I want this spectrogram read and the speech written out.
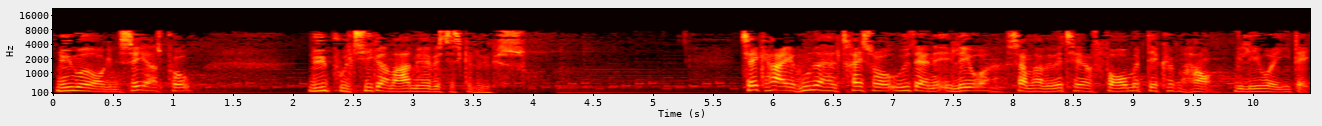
Nye måder at organisere os på. Nye politikker og meget mere, hvis det skal lykkes. Tech har i 150 år uddannet elever, som har været med til at forme det København, vi lever i i dag.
